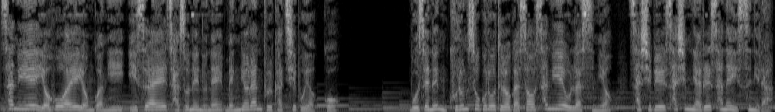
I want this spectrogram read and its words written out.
산 위에 여호와의 영광이 이스라엘 자손의 눈에 맹렬한 불같이 보였고 모세는 구름 속으로 들어가서 산 위에 올랐으며 40일 40야를 산에 있으니라.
